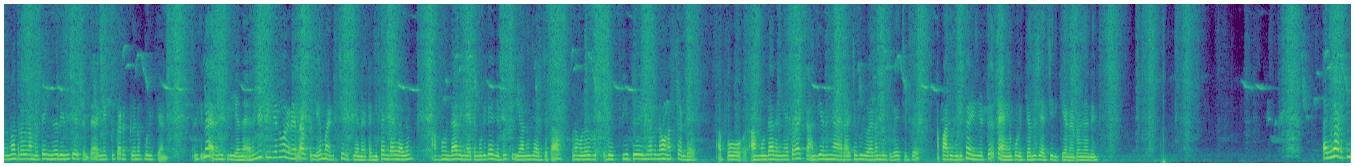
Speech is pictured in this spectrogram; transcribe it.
അതുമാത്രമല്ല നമ്മൾ തെങ്ങ് കയറിയതിന് ശേഷം തേങ്ങയൊക്കെ കിടക്കുകയാണ് പുളിക്കാൻ. എനിക്ക് നേരം കിട്ടിയില്ല. നേരം കിട്ടിയില്ല എന്ന് പറയണ അർത്ഥമില്ല മടിച്ചിരിക്കുകയാണ് ഇനിയിപ്പോൾ എന്തായാലും അമ്മൂന്റെ അരങ്ങേറ്റം കൂടി കഴിഞ്ഞിട്ട് ചെയ്യാമെന്ന് വിചാരിച്ചിട്ടാ. നമ്മൾ വെട്ടിയിട്ട് കഴിഞ്ഞാൽ പിന്നെ ഉണക്കണ്ടേ? അപ്പോൾ അമ്മൂന്റെ അരങ്ങേറ്റം എട്ടാം തീയതിയാണ് ഞായറാഴ്ച ഗുരുവായൂർ അമ്പലത്തിൽ വെച്ചിട്ട്. അപ്പോൾ അതുകൂടി കഴിഞ്ഞിട്ട് തേങ്ങ പൊളിക്കാമെന്ന് വിചാരിച്ചിരിക്കുകയാണ് കേട്ടോ ഞാൻ എല്ലായിടത്തും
